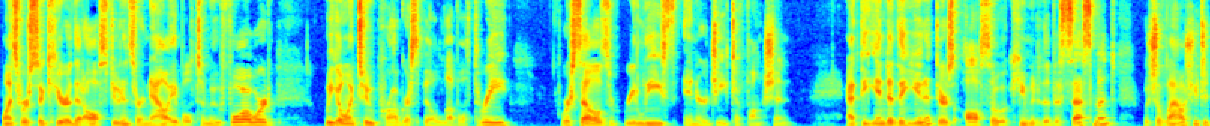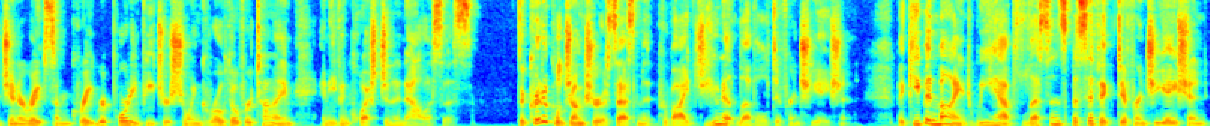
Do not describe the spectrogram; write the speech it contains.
Once we're secure that all students are now able to move forward, we go into progress build level 3, where cells release energy to function. At the end of the unit, there's also a cumulative assessment, which allows you to generate some great reporting features showing growth over time and even question analysis. The critical juncture assessment provides unit level differentiation. But keep in mind, we have lesson specific differentiation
